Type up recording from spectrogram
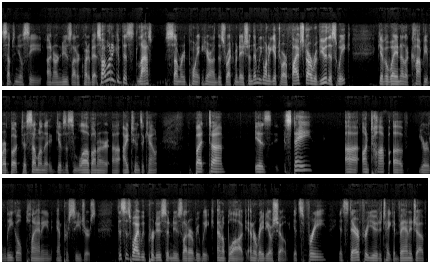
something you'll see in our newsletter quite a bit. So I want to give this last summary point here on this recommendation. Then we want to get to our five star review this week. Give away another copy of our book to someone that gives us some love on our uh, iTunes account. But uh, is stay uh, on top of your legal planning and procedures. This is why we produce a newsletter every week and a blog and a radio show. It's free. It's there for you to take advantage of.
